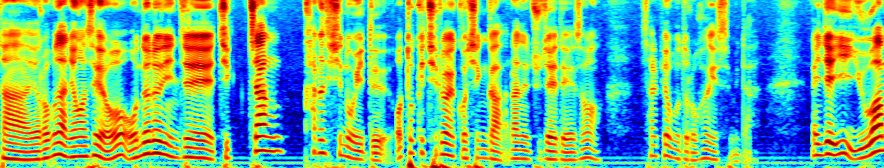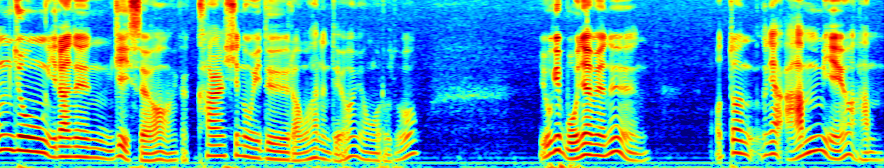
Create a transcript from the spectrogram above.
자, 여러분 안녕하세요. 오늘은 이제 직장 카르시노이드 어떻게 치료할 것인가 라는 주제에 대해서 살펴보도록 하겠습니다. 이제 이 유암종이라는 게 있어요. 그러니까 카르시노이드라고 하는데요. 영어로도. 이게 뭐냐면은 어떤 그냥 암이에요. 암.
